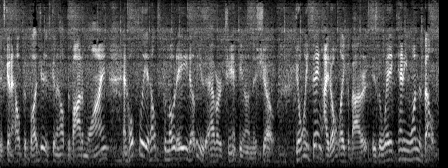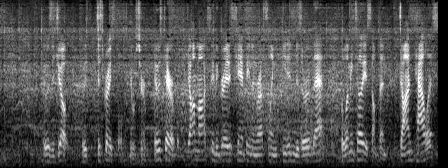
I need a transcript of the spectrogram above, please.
It's going to help the budget. It's going to help the bottom line. And hopefully, it helps promote AEW to have our champion on this show. The only thing I don't like about it is the way Kenny won the belt. It was a joke. It was disgraceful. It was terrible. It was terrible. Jon Moxley, the greatest champion in wrestling, he didn't deserve that. But let me tell you something. Don Callis,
